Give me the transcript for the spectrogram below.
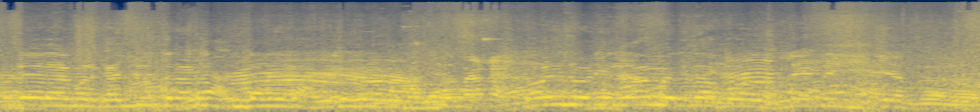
பிள்ளைகளை கஞ்சி ஊத்துறாங்க நோய் நொடி இருந்தா போதும்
